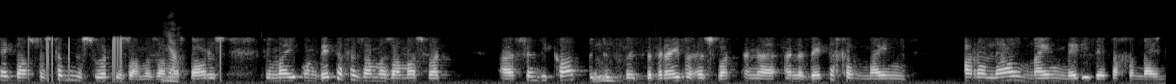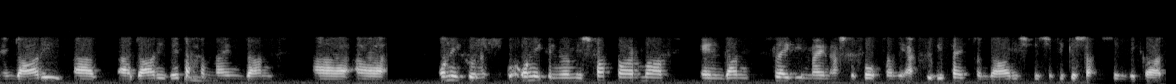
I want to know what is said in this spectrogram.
kyk daar's verskillende soorte Zamazamas. Ja. Daar is vir my onwettige Zamazamas wat uh, syndikaat bedrywe is wat in 'n in 'n wettige myn parallel myn met die wettige myn en daardie uh, uh, daardie wettige myn dan uh uh onekonomies vatbaar maak en dan sluit die myn as gevolg van die aktiwiteit van daardie spesifieke syndikaat.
